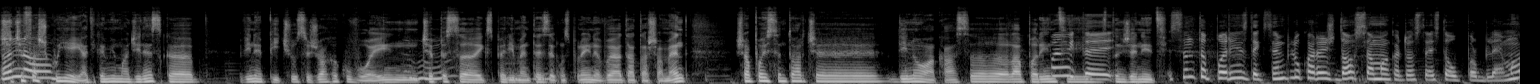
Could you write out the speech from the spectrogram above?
Și În, ce faci cu ei? Adică îmi imaginez că vine Piciu, se joacă cu voi, mm-hmm. începe să experimenteze, cum spuneai, nevoia de atașament și apoi se întoarce din nou acasă la părinții păi, uite, stânjeniți. Sunt părinți, de exemplu, care își dau seama că aceasta este o problemă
